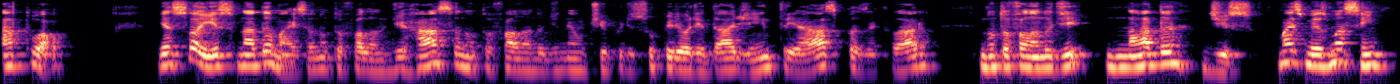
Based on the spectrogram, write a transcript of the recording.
atual. E é só isso, nada mais. Eu não estou falando de raça, não estou falando de nenhum tipo de superioridade, entre aspas, é claro. Não estou falando de nada disso. Mas mesmo assim,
